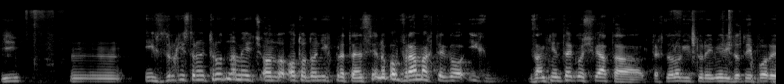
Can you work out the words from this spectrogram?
I, mm, i z drugiej strony trudno mieć o to do nich pretensje, no bo w ramach tego ich zamkniętego świata, technologii, której mieli do tej pory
